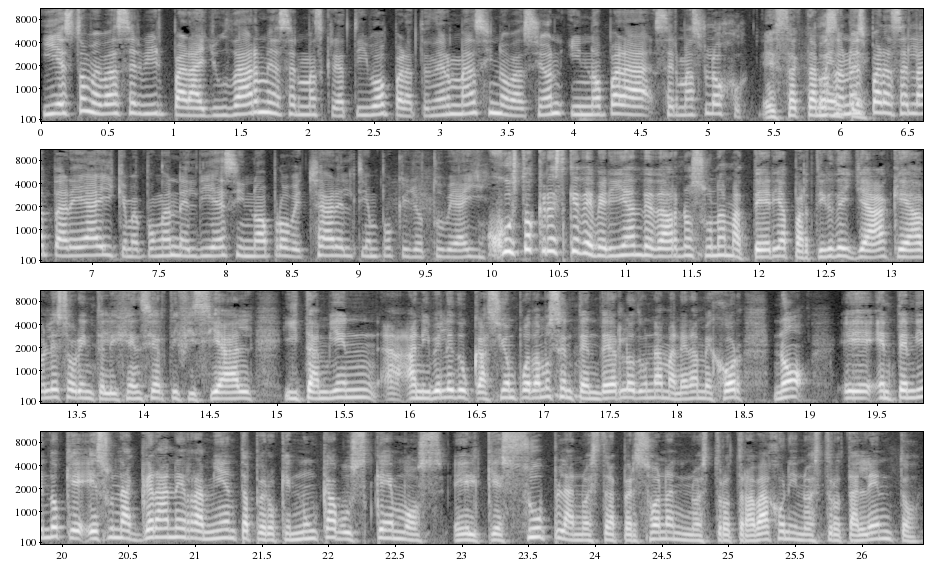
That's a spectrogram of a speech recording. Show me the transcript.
Y esto me va a servir para ayudarme a ser más creativo, para tener más innovación y no para ser más flojo. Exactamente. O sea, no es para hacer la tarea y que me pongan el 10 y no aprovechar el tiempo que yo tuve ahí. ¿Justo crees que deberían de darnos una materia a partir de ya que hable sobre inteligencia artificial y también a, nivel educación podamos entenderlo de una manera mejor? No, eh, entendiendo que es una gran herramienta, pero que nunca busquemos el que supla nuestra persona, ni nuestro trabajo, ni nuestro talento.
